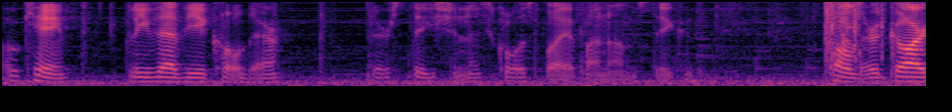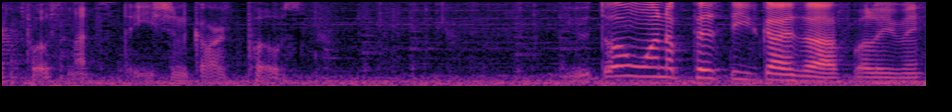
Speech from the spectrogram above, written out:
Okay, leave that vehicle there. Their station is close by, if I'm not mistaken. Well, their guard post, not station, guard post. You don't want to piss these guys off, believe me.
